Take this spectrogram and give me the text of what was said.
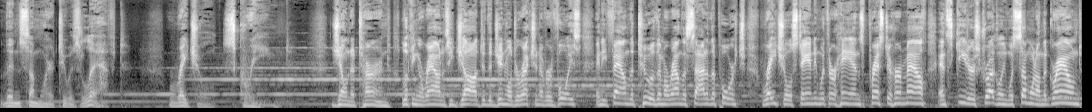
Then, somewhere to his left, Rachel screamed. Jonah turned, looking around as he jogged in the general direction of her voice, and he found the two of them around the side of the porch Rachel standing with her hands pressed to her mouth, and Skeeter struggling with someone on the ground.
